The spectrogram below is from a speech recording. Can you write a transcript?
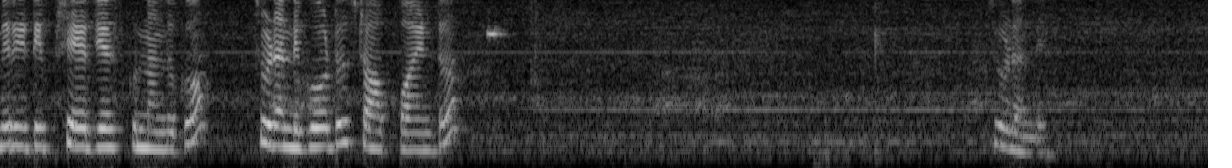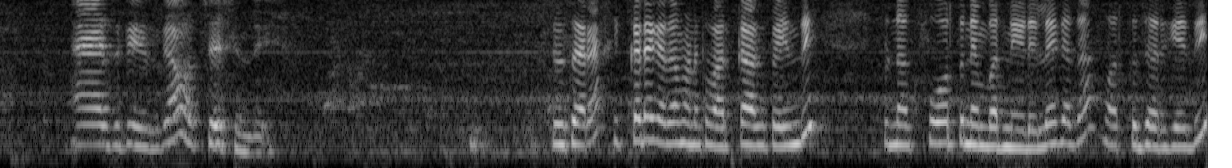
మీరు ఈ టిప్ షేర్ చేసుకున్నందుకు. చూడండి గో టు స్టాప్ పాయింట్ చూడండి. యాజ్ ఇట్ ఈజ్గా వచ్చేసింది. చూసారా? ఇక్కడే కదా మనకు వర్క్ ఆగిపోయింది. ఇప్పుడు నాకు ఫోర్త్ నెంబర్ నీడిలే కదా వర్క్ జరిగేది.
